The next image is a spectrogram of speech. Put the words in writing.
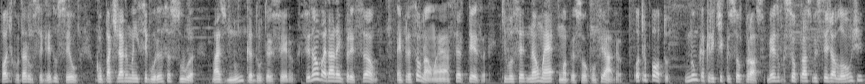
pode contar um segredo seu, compartilhar uma insegurança sua, mas nunca do terceiro. Senão vai dar a impressão a impressão não, é a certeza que você não é uma pessoa confiável. Outro ponto, nunca critique o seu próximo, mesmo que o seu próximo esteja longe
